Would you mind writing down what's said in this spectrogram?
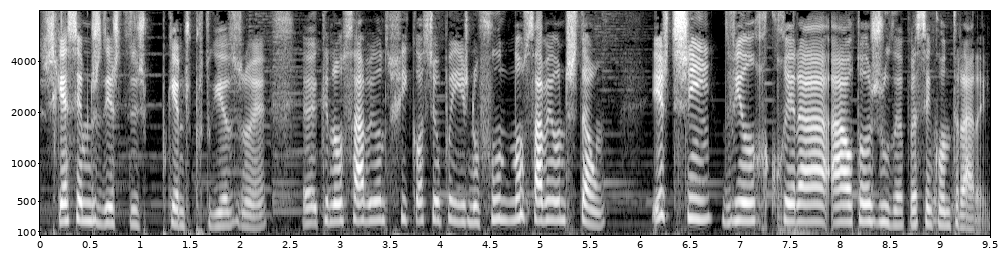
esquecemos destes pequenos portugueses, não é? Uh, que não sabem onde fica o seu país. No fundo, não sabem onde estão. Estes sim deviam recorrer à, à autoajuda para se encontrarem.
